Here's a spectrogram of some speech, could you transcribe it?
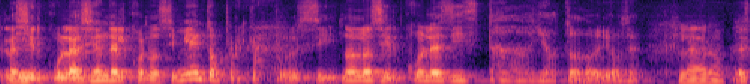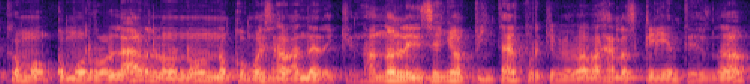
La circulación del conocimiento, porque pues si no lo circulas, y todo yo, todo yo, o sea, claro. es como, como rolarlo, ¿no? No como esa banda de que no, no le enseño a pintar porque me va a bajar los clientes, ¿no?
